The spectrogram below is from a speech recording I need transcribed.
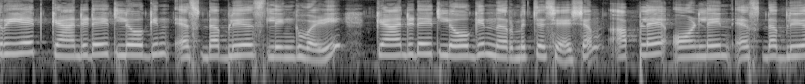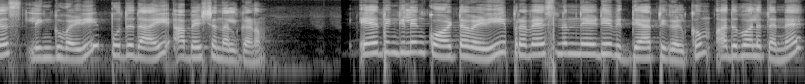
create candidate login S W S link വഴി കാൻഡിഡേറ്റ് ലോഗിൻ നിർമ്മിച്ച ശേഷം apply online S W S link വഴി പുതുതായി അപേക്ഷ നൽകണം. ഏതെങ്കിലും കോട്ട വഴി പ്രവേശനം നേടിയ വിദ്യാർത്ഥികൾക്കും അതുപോലെ തന്നെ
